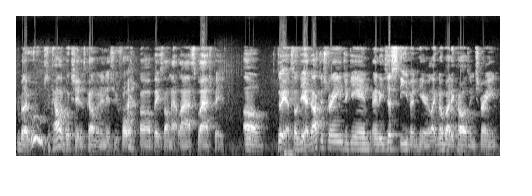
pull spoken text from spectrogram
you'll be like, "Ooh, some comic book shit is coming in issue four, uh, based on that last splash page." Um, so yeah, so yeah, Doctor Strange again, and he's just Steven here. Like nobody calls him Strange.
